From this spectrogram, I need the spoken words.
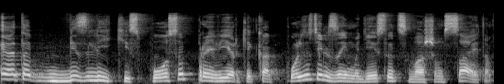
Это безликий способ проверки, как пользователь взаимодействует с вашим сайтом.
